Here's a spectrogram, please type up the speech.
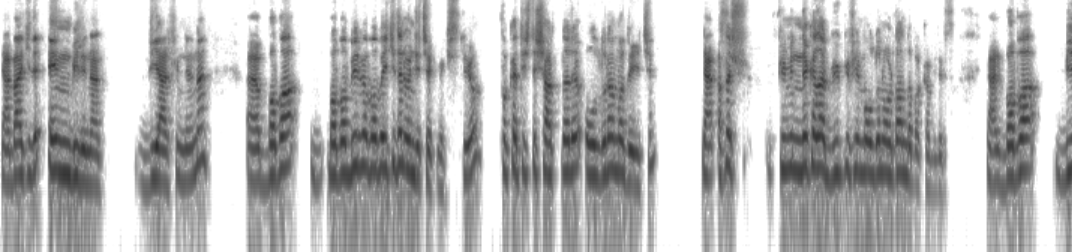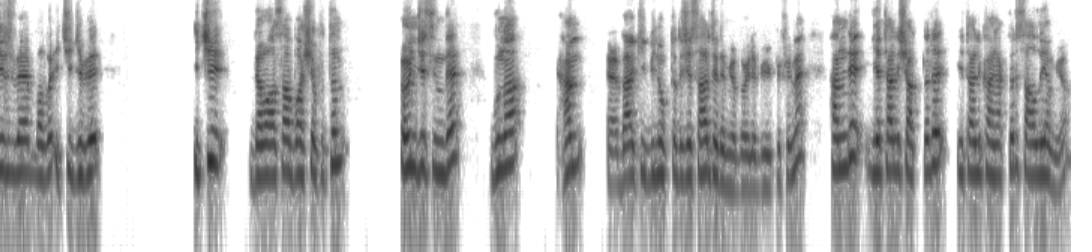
Yani belki de en bilinen diğer filmlerinden. E, Baba Baba 1 ve Baba 2'den önce çekmek istiyor. fakat işte şartları olduramadığı için yani aslında şu filmin ne kadar büyük bir film olduğunu oradan da bakabiliriz. Yani Baba 1 ve Baba 2 gibi iki devasa başyapıtın öncesinde buna hem e, belki bir noktada cesaret edemiyor böyle büyük bir filme hem de yeterli şartları, yeterli kaynakları sağlayamıyor.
